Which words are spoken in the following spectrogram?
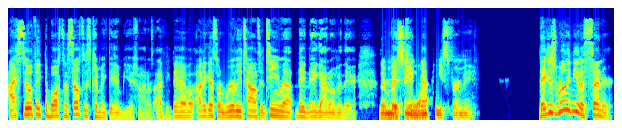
I still think the Boston Celtics can make the NBA Finals. I think they have. A, I think that's a really talented team that they they got over there. They're missing one piece for me. They just really need a center,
